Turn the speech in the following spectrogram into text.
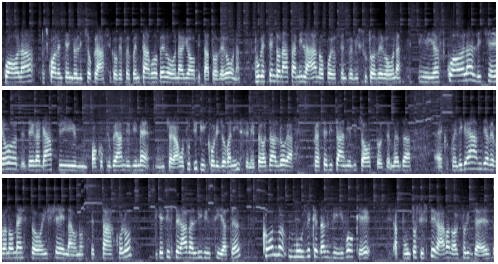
scuola, a scuola intendo il liceo classico che frequentavo a Verona, io ho abitato a Verona, pur essendo nata a Milano poi ho sempre vissuto a Verona. E a scuola, al liceo, dei ragazzi poco più grandi di me, c'eravamo tutti piccoli, giovanissimi, però già allora tra 16 anni e 18 sembra già, ecco, quelli grandi avevano messo in scena uno spettacolo che si ispirava al Living Theater con musiche dal vivo che appunto si ispiravano al free jazz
